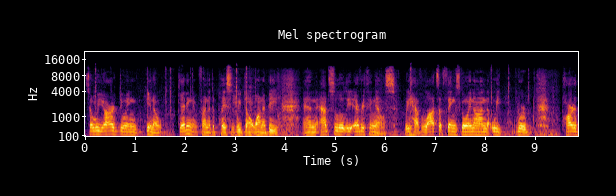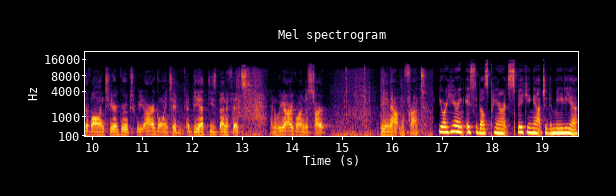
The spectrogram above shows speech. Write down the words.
So we are doing, you know, getting in front of the places we don't want to be, and absolutely everything else. We have lots of things going on that we we're part of the volunteer groups. We are going to be at these benefits, and we are going to start being out in front. You are hearing Isabel's parents speaking out to the media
